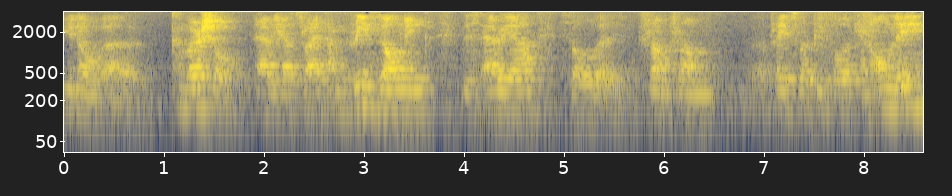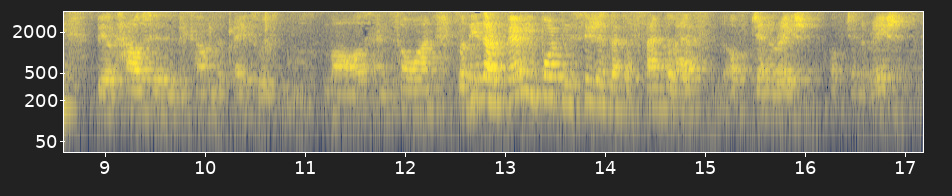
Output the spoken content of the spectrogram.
you know, uh, commercial areas, right? I'm rezoning this area, so uh, from from a place where people can only build houses, it becomes a place with malls and so on. So these are very important decisions that affect the life of generations, of generations,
